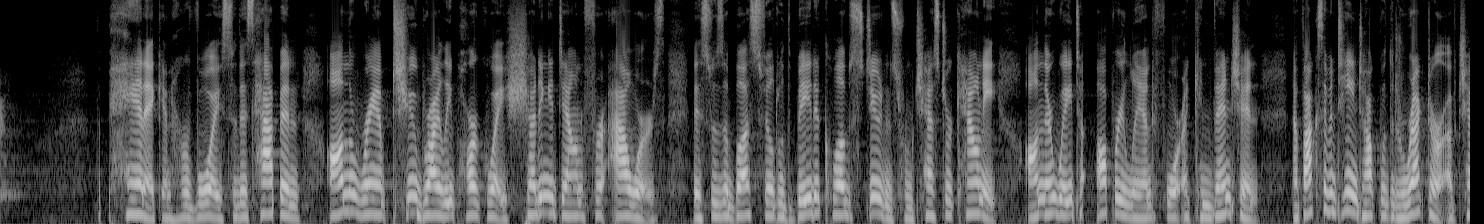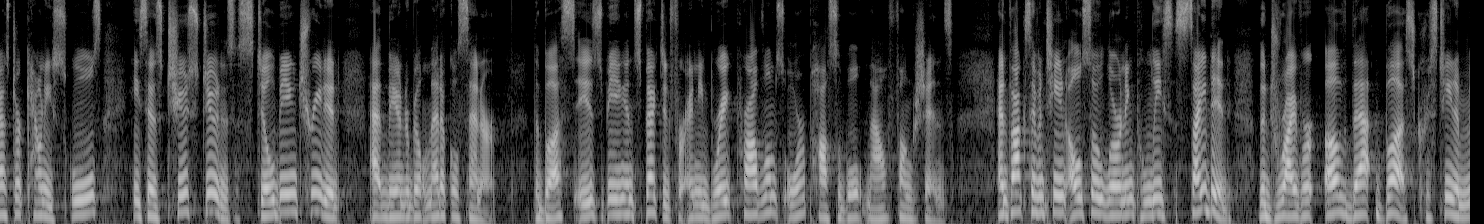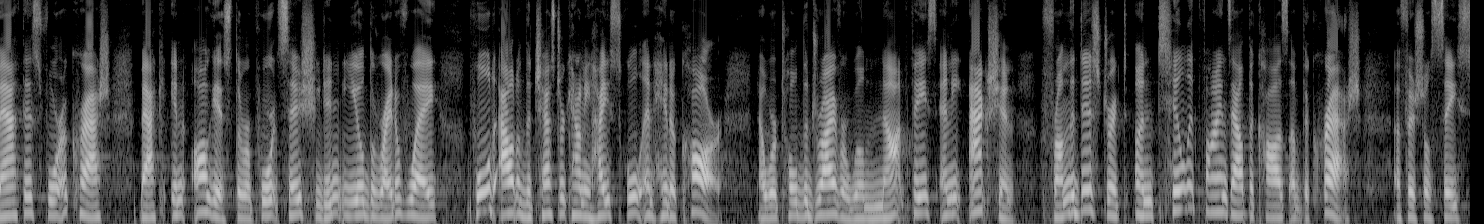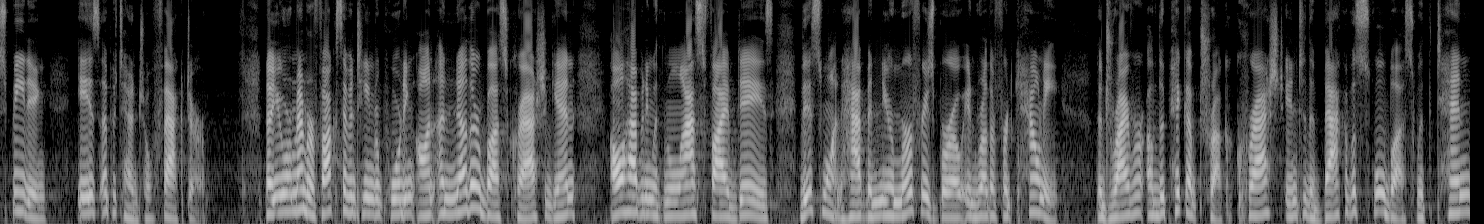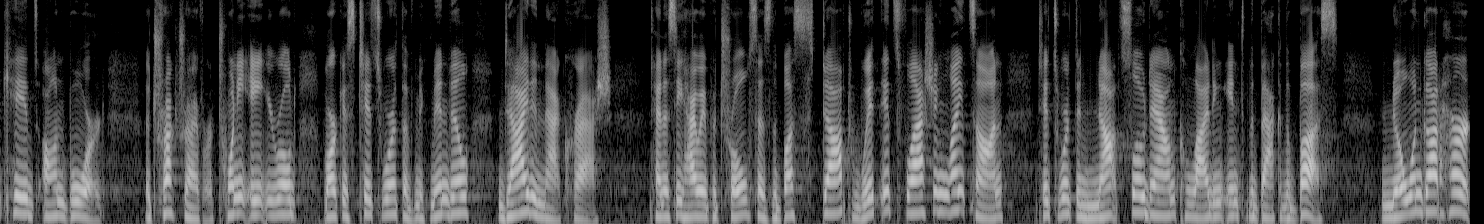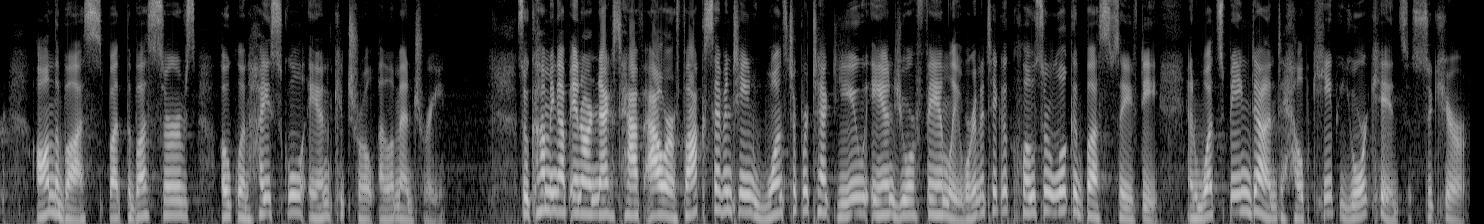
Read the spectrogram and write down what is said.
panic in her voice. So this happened on the ramp to Briley Parkway, shutting it down for hours. This was a bus filled with Beta Club students from Chester County on their way to Opryland for a convention. Now, Fox 17 talked with the director of Chester County Schools. He says two students still being treated at Vanderbilt Medical Center. The bus is being inspected for any brake problems or possible malfunctions. And Fox 17 also learning police cited the driver of that bus, Christina Mathis, for a crash back in August. The report says she didn't yield the right of way, pulled out of the Chester County High School and hit a car. Now we're told the driver will not face any action from the district until it finds out the cause of the crash. Officials say speeding is a potential factor. Now, you'll remember Fox 17 reporting on another bus crash, again, all happening within the last five days. This one happened near Murfreesboro in Rutherford County. The driver of the pickup truck crashed into the back of a school bus with 10 kids on board. The truck driver, 28-year-old Marcus Titsworth of McMinnville, died in that crash. Tennessee Highway Patrol says the bus stopped with its flashing lights on. Titsworth did not slow down, colliding into the back of the bus. No one got hurt on the bus, but the bus serves Oakland High School and Kittrell Elementary. So coming up in our next half hour, Fox 17 wants to protect you and your family. We're going to take a closer look at bus safety and what's being done to help keep your kids secure.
